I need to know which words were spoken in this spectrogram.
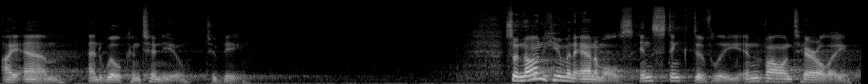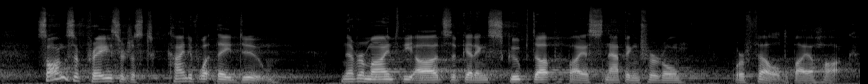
I am and will continue to be. So, non human animals, instinctively, involuntarily, songs of praise are just kind of what they do. Never mind the odds of getting scooped up by a snapping turtle or felled by a hawk.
